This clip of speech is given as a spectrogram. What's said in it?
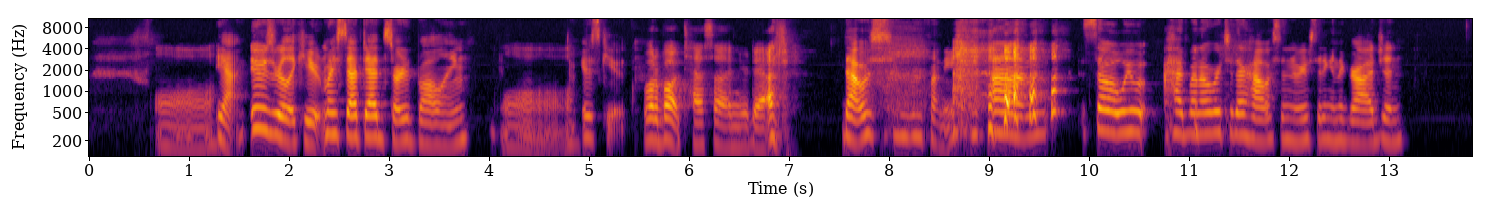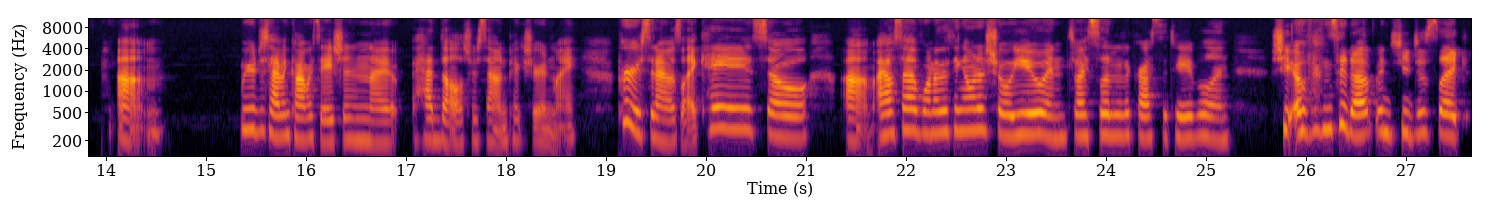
Aw, yeah, it was really cute. My stepdad started bawling. aw. It was cute. What about Tessa and your dad? That was super funny. Um, so we had went over to their house and we were sitting in the garage and um, we were just having conversation and I had the ultrasound picture in my purse and I was like, hey, so um, I also have one other thing I want to show you. And so I slid it across the table and she opens it up and she just like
